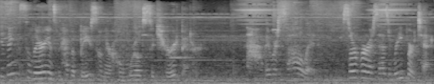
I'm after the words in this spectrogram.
You think the Salarians would have a base on their homeworld secured better? Nah, they were solid. Cerberus has Reaper tech.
